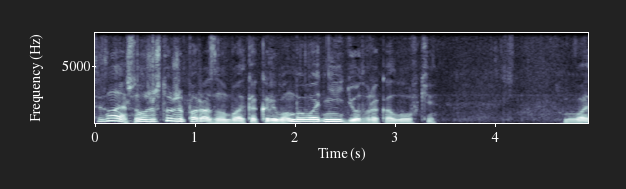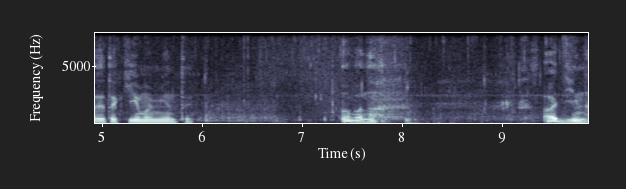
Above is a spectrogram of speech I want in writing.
Ты знаешь, ну он же тоже по-разному бывает, как рыба. Он бывает не идет в раколовке. Бывают и такие моменты. Оба-на. Один.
